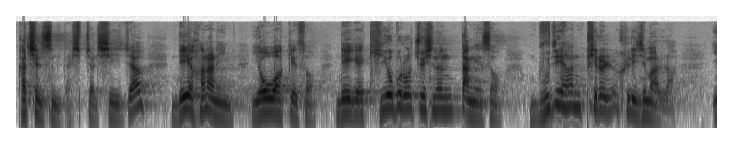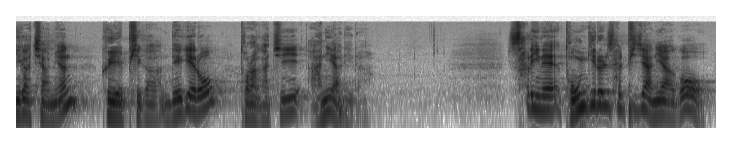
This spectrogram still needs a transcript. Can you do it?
같이 읽습니다. 10절 시작. 내 하나님 여호와께서 내게 기업으로 주시는 땅에서 무죄한 피를 흘리지 말라. 이같이 하면 그의 피가 내게로 돌아가지 아니하리라. 살인의 동기를 살피지 아니하고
